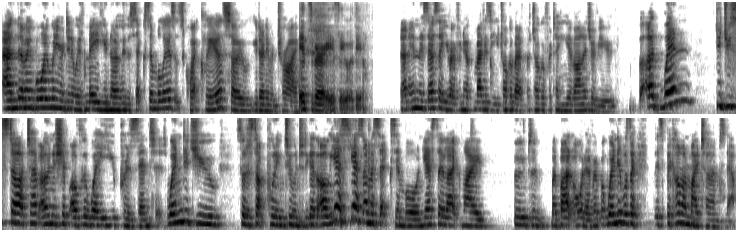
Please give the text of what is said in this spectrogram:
And I mean, boy, when you're at dinner with me, you know who the sex symbol is. It's quite clear, so you don't even try. It's very easy with you. And in this essay you wrote for New York Magazine, you talk about a photographer taking advantage of you. But uh, when did you start to have ownership of the way you presented? When did you sort of start putting two and two together? Oh, yes, yes, I'm a sex symbol, and yes, they like my boobs and my butt or whatever. But when it was like, it's become on my terms now.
